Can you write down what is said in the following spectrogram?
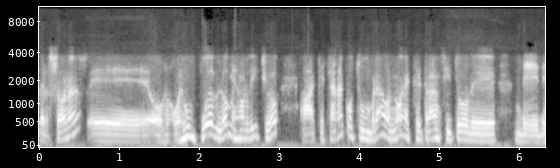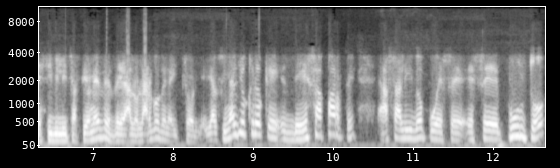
personas, o, es un pueblo, mejor dicho, a que están acostumbrados ¿no? a este tránsito de, de, civilizaciones desde a lo largo de la historia. Y al final yo creo que de esa parte ha salido pues ese punto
